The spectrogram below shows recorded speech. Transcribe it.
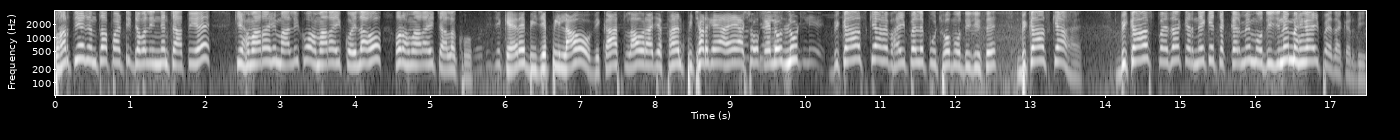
भारतीय जनता पार्टी डबल इंजन चाहती है कि हमारा ही मालिक हो हमारा ही कोयला हो और हमारा ही चालक हो। मोदी जी कह रहे बीजेपी लाओ विकास लाओ राजस्थान पिछड़ गया है अशोक गहलोत लूट लिए। विकास क्या है भाई पहले पूछो मोदी जी से। विकास क्या है? विकास पैदा करने के चक्कर में मोदी जी ने महँगाई पैदा कर दी।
